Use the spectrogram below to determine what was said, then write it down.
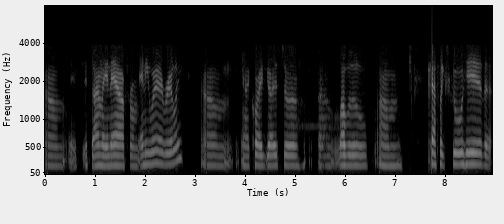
Um, it's it's only an hour from anywhere really. Um, you know, Quade goes to a, a lovely little um, Catholic school here. That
